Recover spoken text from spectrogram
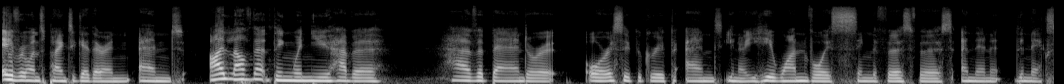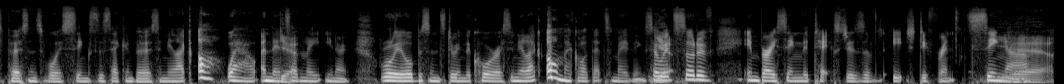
everyone's playing together and and I love that thing when you have a have a band or a or a supergroup and you know you hear one voice sing the first verse and then the next person's voice sings the second verse and you're like oh wow and then Yeah. suddenly you know Roy Orbison's doing the chorus and you're like oh my god that's amazing so Yeah. it's sort of embracing the textures of each different singer Yeah,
